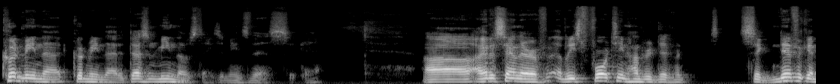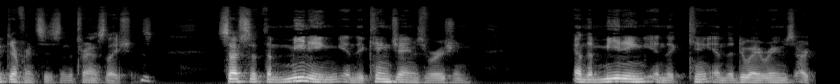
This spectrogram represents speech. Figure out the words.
Could mean that, could mean that. It doesn't mean those things. It means this, okay? Uh, I understand there are at least 1,400 different significant differences in the translations, such that the meaning in the King James Version and the meaning in the King and the Douay Rheims are,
